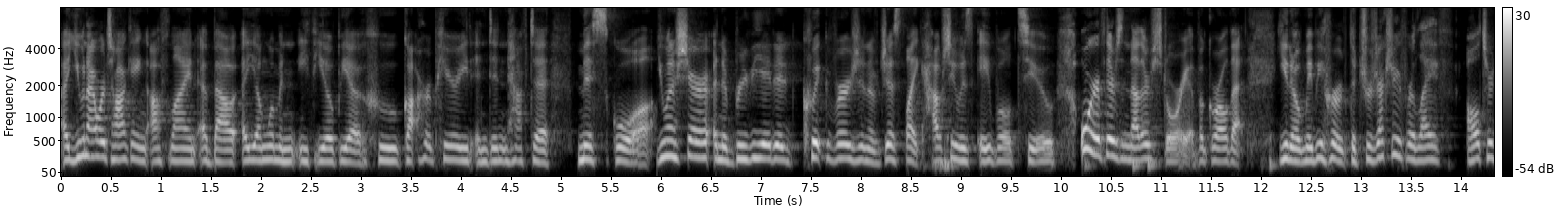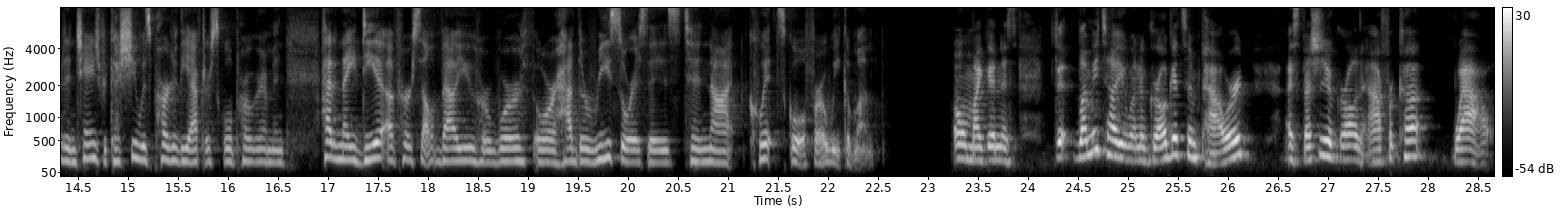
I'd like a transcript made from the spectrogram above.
Uh, you and I were talking offline about a young woman in Ethiopia who got her period and didn't have to miss school. You want to share an abbreviated, quick version of just like how she was able to, or if there's another story of a girl that you know maybe her the trajectory of her life altered and changed because she was part of the after school program and had an idea of her self value, her worth, or had the resources to not quit school for a week a month? Oh my goodness. Let me tell you, when a girl gets empowered, especially a girl in Africa, wow,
